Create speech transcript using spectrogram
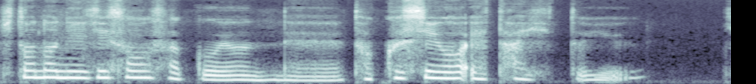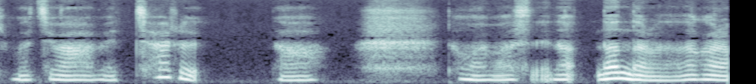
人の二次創作を読んで特殊を得たいという気持ちはめっちゃあるな、思いますね。な、なんだろうな。だから、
